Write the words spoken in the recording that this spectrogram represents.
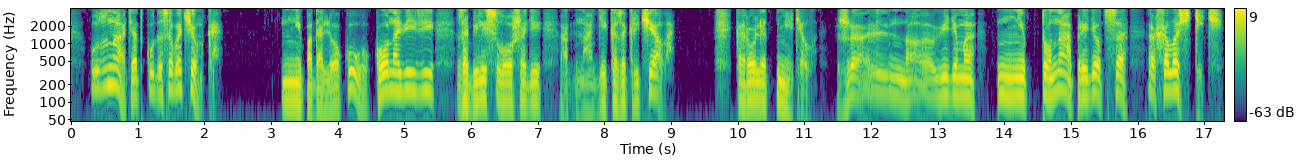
— узнать, откуда собачонка. Неподалеку у коновизи забились лошади, одна дико закричала. Король отметил — жаль, но, видимо, Нептуна придется холостить.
